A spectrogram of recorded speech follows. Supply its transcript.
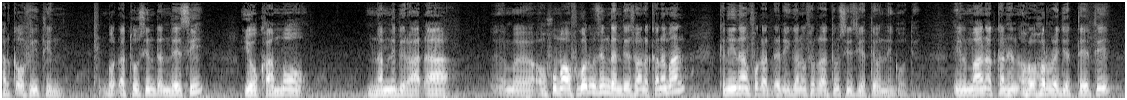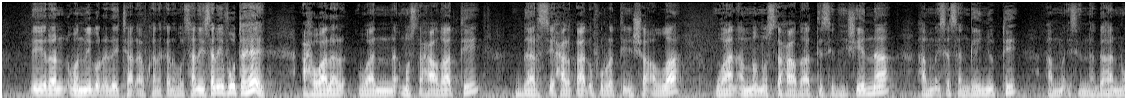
هركا أوفيتين قد أتو سين دنديسي يو كامو نمني براتا أوفو ما أوفو قدو سين دنديسو أنا كنمال. كنين أنفر أدريغان وفر راتر سيسي يتي وني قوتي إلمان أكن هن هر رجتتي إيران وني قد أدري چار أفكان أكن قوتي ساني ساني فوته أحوال وان مستحاضاتي. درسي حلقات أفرتي إن شاء الله. وان اما مستحاضات سنشينا هم اسا سنجينيوتي اما اسا نغهنو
